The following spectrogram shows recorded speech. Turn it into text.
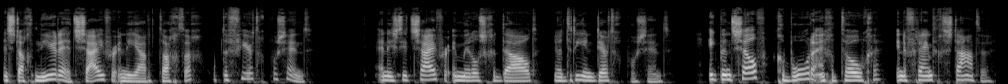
en stagneerde het cijfer in de jaren 80 op de 40% En is dit cijfer inmiddels gedaald naar 33% Ik ben zelf geboren en getogen in de Verenigde Staten,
